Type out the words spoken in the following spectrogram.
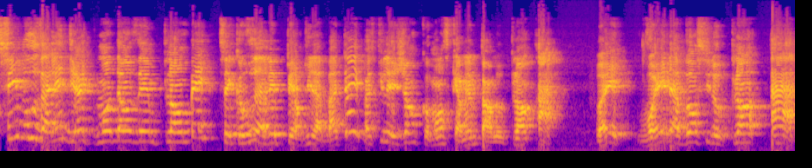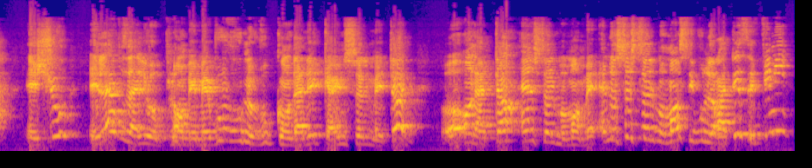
si vous allez directement dans un plan B, c'est que vous avez perdu la bataille parce que les gens commencent quand même par le plan A. Voyez, voyez d'abord si le plan A échoue, et là vous allez au plan B. Mais vous, vous ne vous condamnez qu'à une seule méthode. Oh, on attend un seul moment. Mais de ce seul moment, si vous le ratez, c'est fini.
